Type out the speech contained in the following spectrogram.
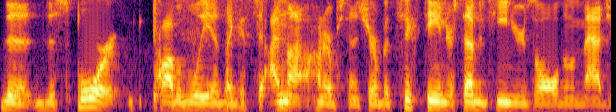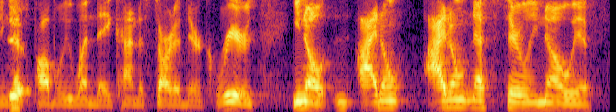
the the sport probably as like a, I'm not 100 percent sure, but 16 or 17 years old. I'm imagining yeah. that's probably when they kind of started their careers. You know, I don't I don't necessarily know if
